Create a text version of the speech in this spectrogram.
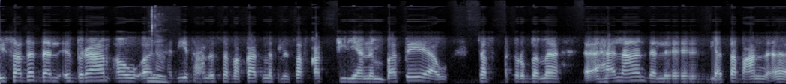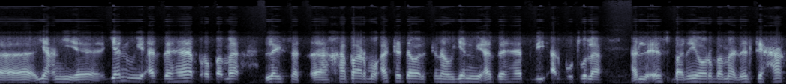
بصدد الإبرام أو نعم. الحديث عن الصفقات مثل صفقة كيليان مبابي أو صفقة ربما هالاند طبعا يعني ينوي الذهاب ربما ليست خبر مؤكدة ولكنه ينوي الذهاب للبطولة الإسبانية وربما الالتحاق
